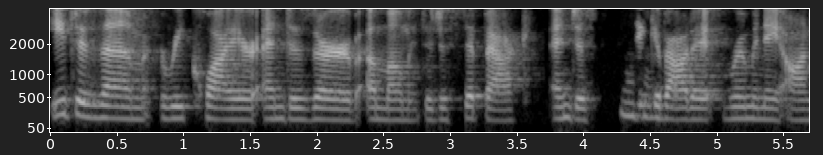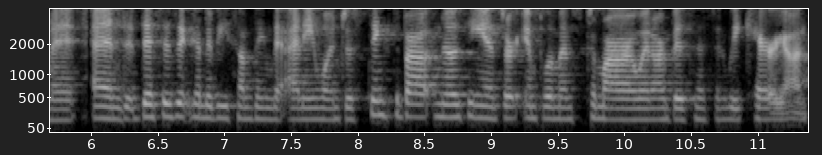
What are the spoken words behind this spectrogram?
each of them require and deserve a moment to just sit back and just mm-hmm. think about it ruminate on it and this isn't going to be something that anyone just thinks about knows the answer implements tomorrow in our business and we carry on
